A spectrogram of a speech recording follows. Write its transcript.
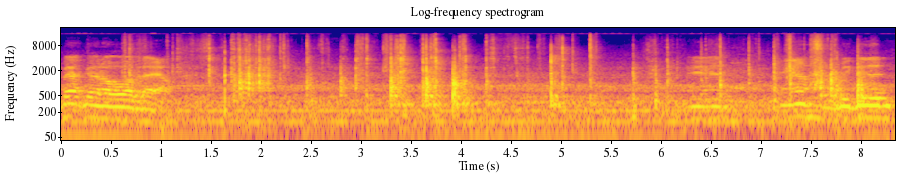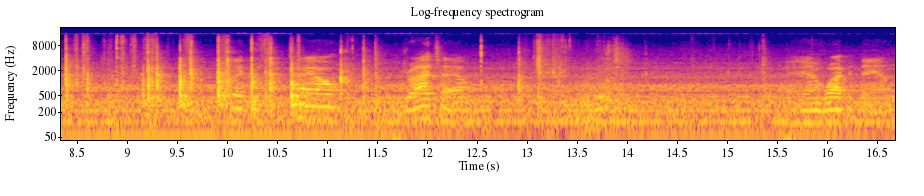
About got all of it out. And now it'll be good. Take a towel, dry towel, and wipe it down.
